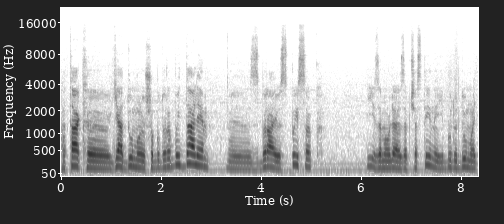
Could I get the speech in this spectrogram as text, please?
А так, е, я думаю, що буду робити далі. Е, Збираю список і замовляю запчастини, і буду думати,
